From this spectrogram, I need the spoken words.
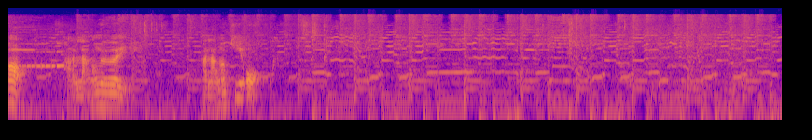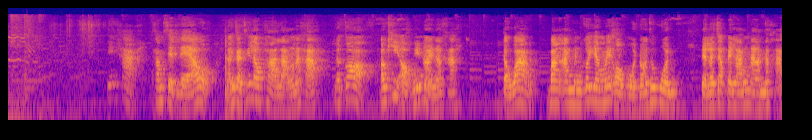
ก็ผ่านหลังเลย ผ่านหลังเอาขี้ออกนี่ค่ะทำเสร็จแล้ว หลังจากที่เราผ่าหลังนะคะ แล้วก็เอาขี้ออกนิดหน่อยนะคะ แต่ว่าบางอันมันก็ยังไม่ออกหมดเนาะทุกคนเดี๋ยวเราจะไปล้างน้ำนะคะ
